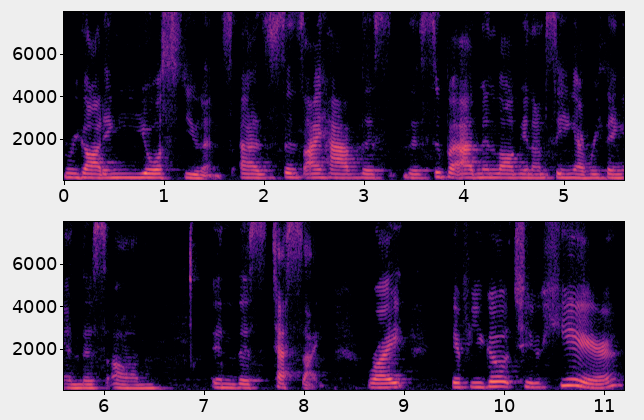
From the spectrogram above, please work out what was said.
regarding your students. As since I have this, this super admin login, I'm seeing everything in this, um, in this test site, right? If you go to here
